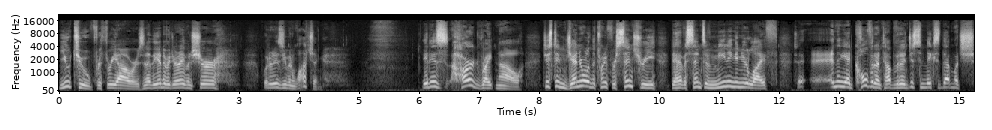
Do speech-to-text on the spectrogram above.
YouTube for three hours, and at the end of it, you're not even sure what it is you've been watching. It is hard right now just in general in the 21st century to have a sense of meaning in your life. And then you add COVID on top of it, and it just makes it that much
